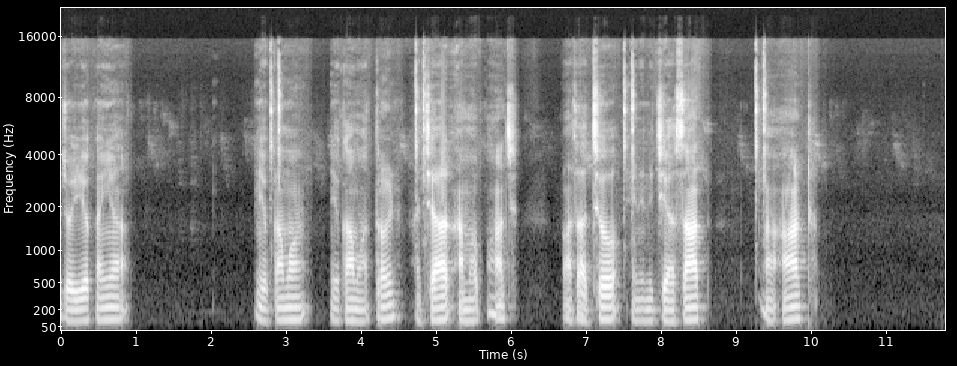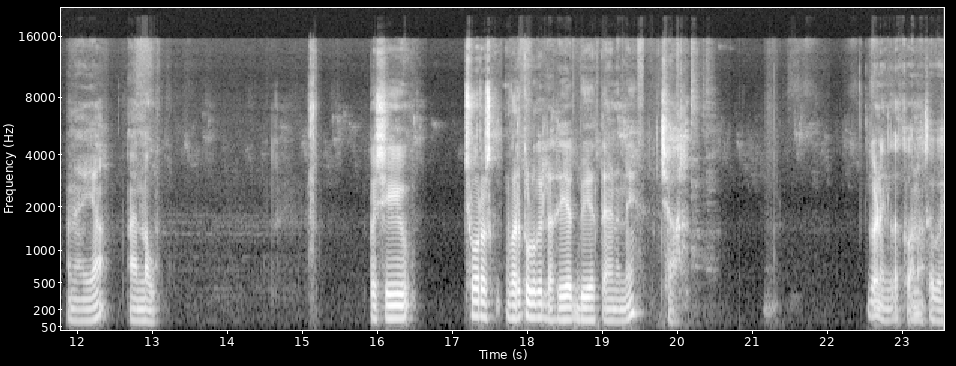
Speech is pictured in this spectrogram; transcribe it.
જો એક અહીંયા એક આમાં એક આમાં ત્રણ, આ ચાર, આમાં પાંચ પાંચ, આ છ, એની નીચે આ સાત, આ આઠ, અને અહીંયા આ નવ. પછી ચોરસ વર્તુળ કેટલા છે? એક, બે, ત્રણ અને ચાર. ગણીને લખવાના છે ભાઈ.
